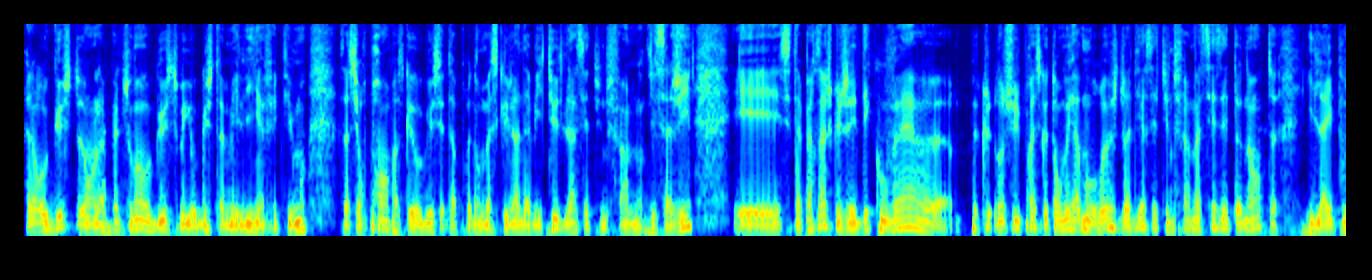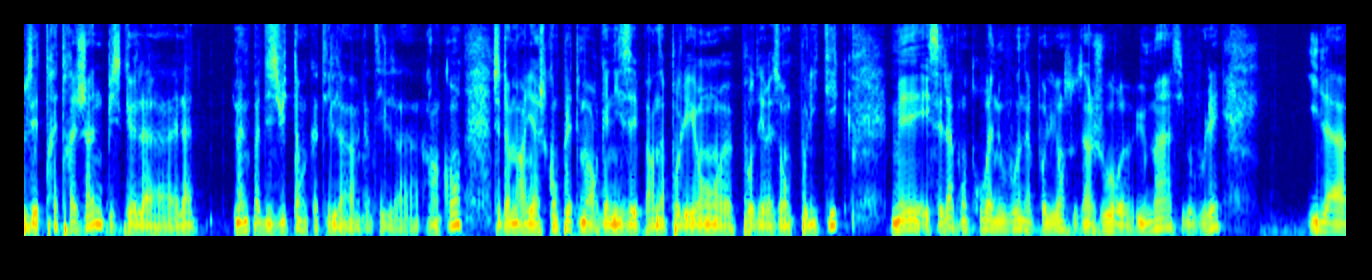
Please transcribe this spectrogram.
Alors Auguste, on l'appelle souvent Auguste, oui Auguste Amélie, effectivement. Ça surprend parce que Auguste est un prénom masculin d'habitude. Là, c'est une femme dont il s'agit, et c'est un personnage que j'ai découvert, euh, dont je suis presque tombé amoureux. Je dois dire, c'est une femme assez étonnante. Il l'a épousée très très jeune, puisqu'elle a, elle a même pas 18 ans quand il la, quand il la rencontre. C'est un mariage complètement organisé par Napoléon euh, pour des raisons politiques, mais et c'est là qu'on trouve à nouveau Napoléon sous un jour euh, humain, si vous voulez il a,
